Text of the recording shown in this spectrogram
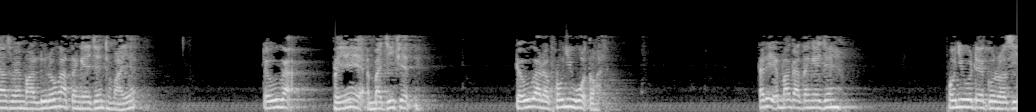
ရာဆိုရင်မှလူတော်ကတငယ်ချင်းထမရဲ့တူကဘယင်းရဲ့အမတ်ကြီးဖြစ်တယ်တူကတော့ဘုန်းကြီးဝတ်သွားတယ် အဲ့ဒီအမတ်ကတငယ်ချင်းဘုန်းကြီးဝတ်တဲ့ကိုရောစီ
